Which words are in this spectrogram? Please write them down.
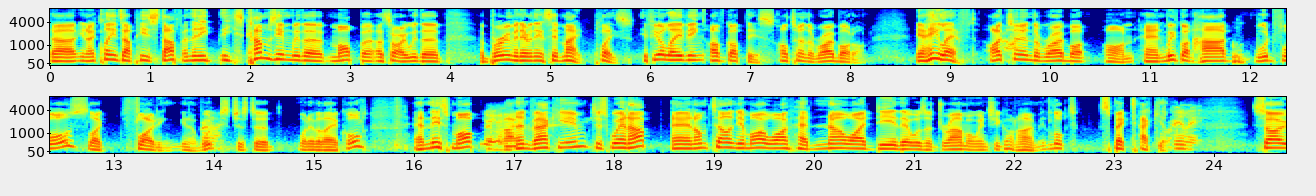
Uh, you know, cleans up his stuff, and then he, he comes in with a mop. Uh, sorry, with a, a broom and everything. I said, mate, please, if you're leaving, I've got this. I'll turn the robot on. Now he left. I turned the robot on, and we've got hard wood floors, like floating, you know, wood, just a whatever they are called. And this mop and vacuum just went up, and I'm telling you, my wife had no idea there was a drama when she got home. It looked spectacular. Really? So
